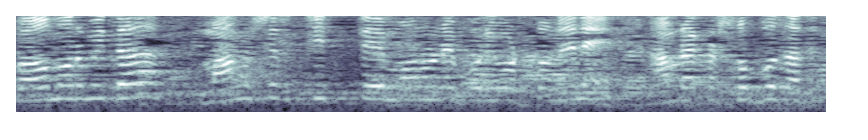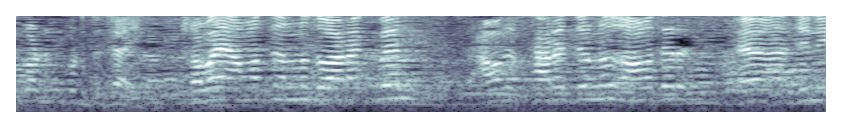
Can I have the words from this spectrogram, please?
সহমর্মিতা, মানুষের চিত্তে মননে পরিবর্তন এনে আমরা একটা সভ্য জাতি গঠন করতে চাই। সবাই আমাদের জন্য দোয়া রাখবেন। আমাদের স্যারের জন্য, আমাদের যিনি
